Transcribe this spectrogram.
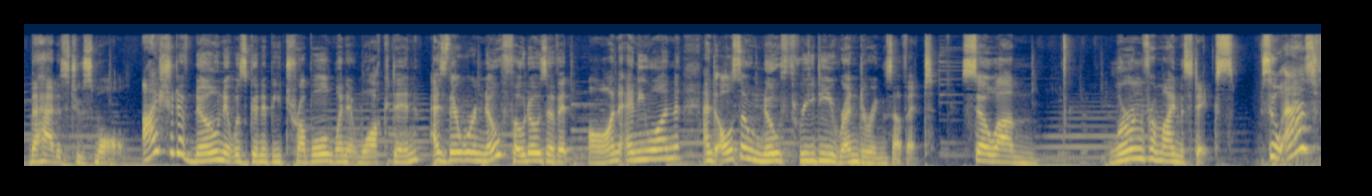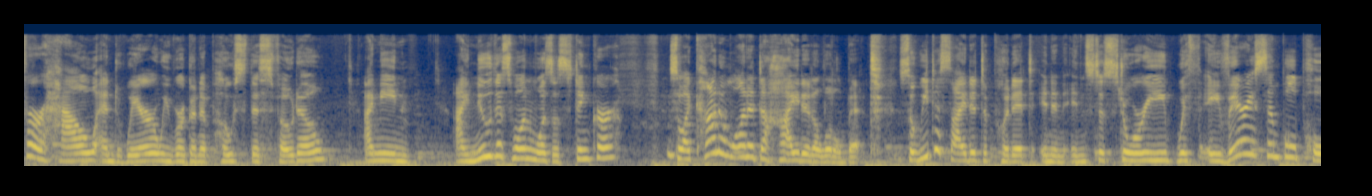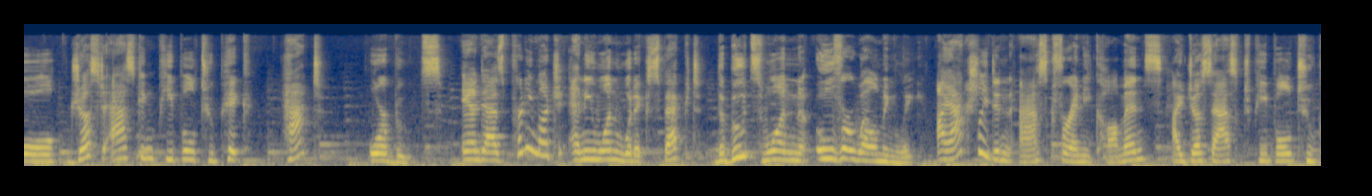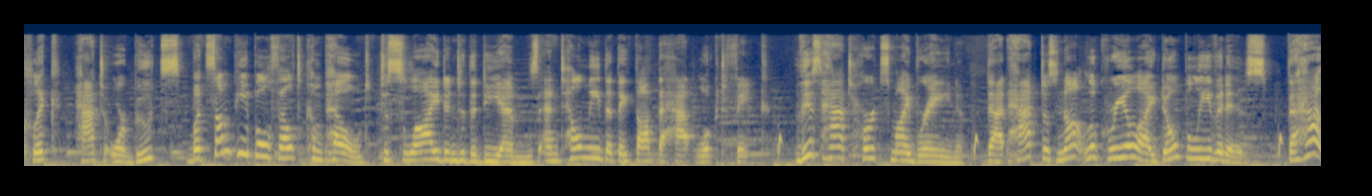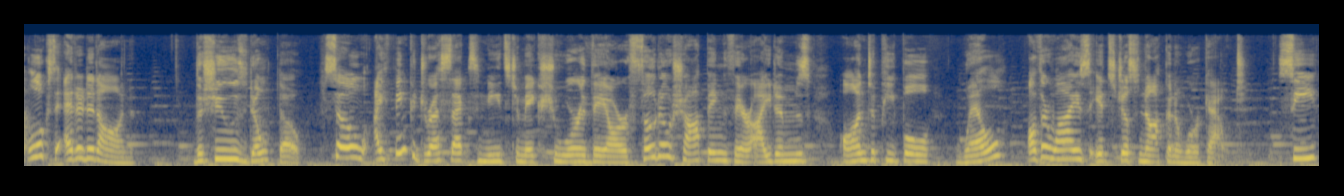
the hat is too small. I should have known it was gonna be trouble when it walked in, as there were no photos of it on anyone, and also no 3D renderings of it. So, um, learn from my mistakes. So as for how and where we were gonna post this photo, I mean, I knew this one was a stinker, so I kind of wanted to hide it a little bit. So we decided to put it in an Insta story with a very simple poll, just asking people to pick hat or boots. And as pretty much anyone would expect, the boots won overwhelmingly. I actually didn't ask for any comments, I just asked people to click hat or boots, but some people felt compelled to slide into the DMs and tell me that they thought the hat looked fake. This hat hurts my brain. That hat does not look real, I don't believe it is. The hat looks edited on. The shoes don't though. So I think DressX needs to make sure they are photoshopping their items onto people well, otherwise it's just not gonna work out. See?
